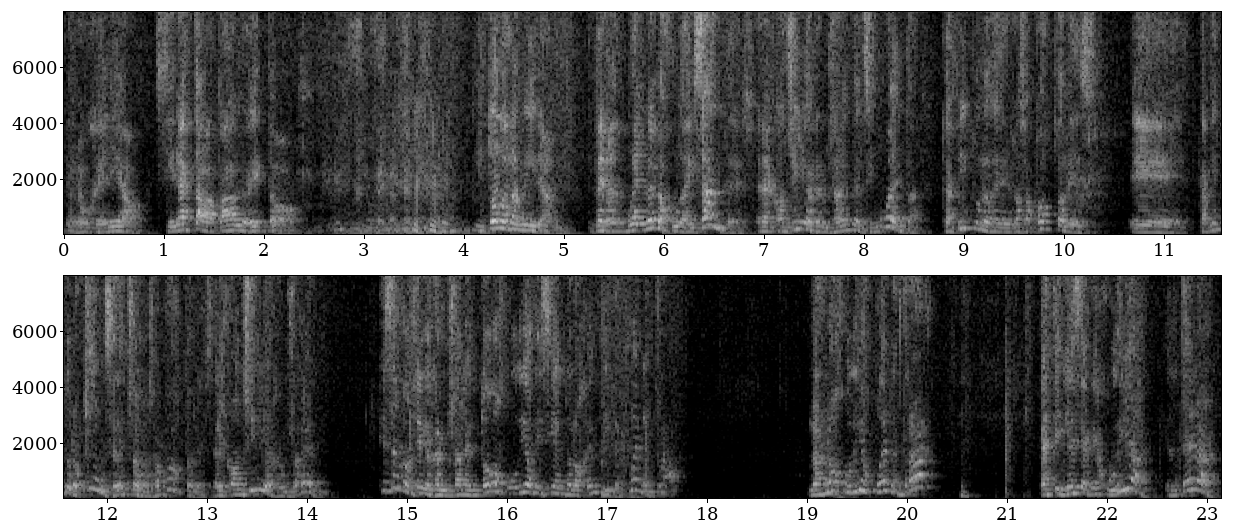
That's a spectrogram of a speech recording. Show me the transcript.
Pero Eugenio, si no estaba Pablo, esto. Y todos lo miran. Pero vuelven los judaizantes en el concilio de Jerusalén del 50, capítulo de los apóstoles, eh, capítulo 15 de hecho de los apóstoles, el concilio de Jerusalén. ¿Qué es el concilio de Jerusalén? Todos judíos diciendo los gentiles pueden entrar. Los no judíos pueden entrar a esta iglesia que es judía, entera.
